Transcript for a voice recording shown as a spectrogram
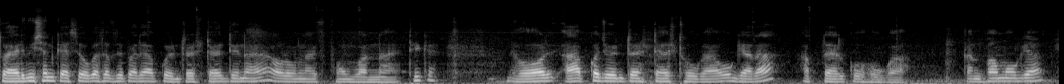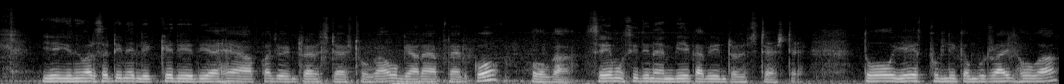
तो एडमिशन कैसे होगा? सबसे पहले आपको इंटरेस्ट टेस्ट देना है और ऑनलाइन फॉर्म भरना है, ठीक है? और आपका जो इंट्रेंस टेस्ट होगा, वो 11 अप्रैल को होगा। कंफर्म हो गया। ये यूनिवर्सिटी ने लिख के दे दिया है, आपका जो इंट्रेंस टेस्ट होगा, वो 11 अप्रैल को होगा। सेम उसी दिन एमबीए का भी इंट्रेंस टेस्ट है। तो ये फुल्ली कंप्यूटराइज होगा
